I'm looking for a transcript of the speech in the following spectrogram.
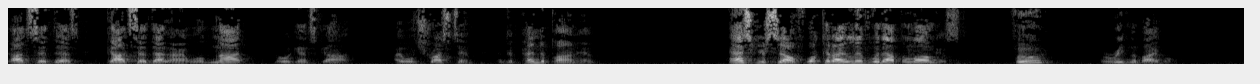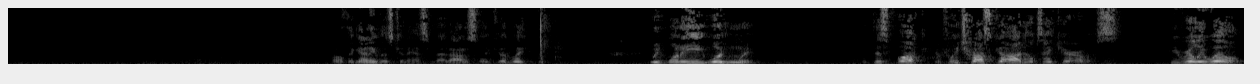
God said this. God said that, and I will not go against God. I will trust Him and depend upon Him. Ask yourself, what could I live without the longest? Food or reading the Bible? I don't think any of us can answer that honestly, could we? We'd want to eat, wouldn't we? But this book, if we trust God, He'll take care of us. He really will.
